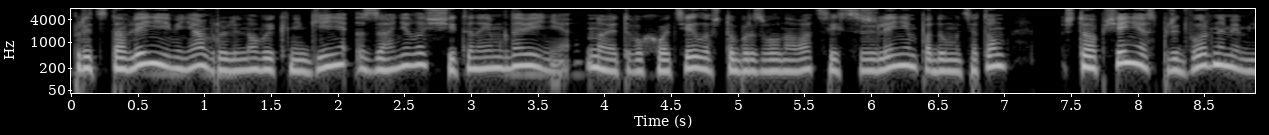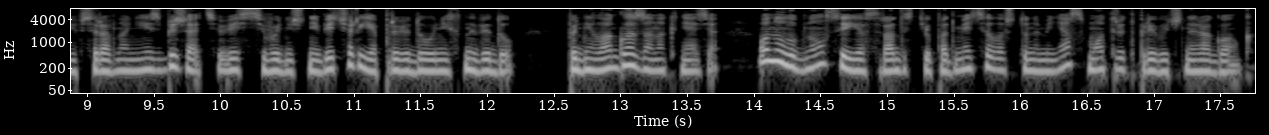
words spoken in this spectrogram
Представление меня в роли новой княгини заняло считанные мгновения, но этого хватило, чтобы разволноваться и с сожалением подумать о том, что общение с придворными мне все равно не избежать. Весь сегодняшний вечер я проведу у них на виду. Подняла глаза на князя. Он улыбнулся, и я с радостью подметила, что на меня смотрит привычный рагонг.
